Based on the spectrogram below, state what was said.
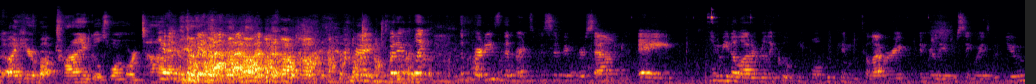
So. if I hear about triangles one more time. right. But it like the parties that aren't specific for sound. A, you meet a lot of really cool people who can collaborate in really interesting ways with you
